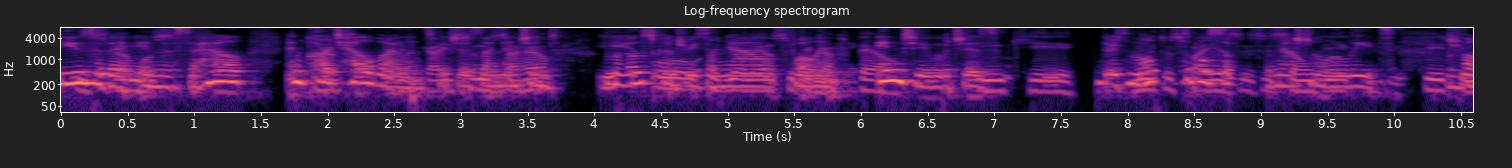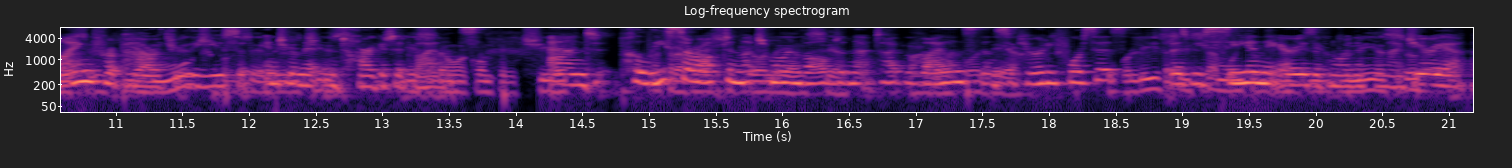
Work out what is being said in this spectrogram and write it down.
views of it in the Sahel and cartel violence, which, as I mentioned, most countries are now falling into, which is there's multiple national elites vying for power through the use of intermittent targeted que estão a violence. And police are often much more involved in that type of violence than security forces. But as we see in the areas of northern Nigeria,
